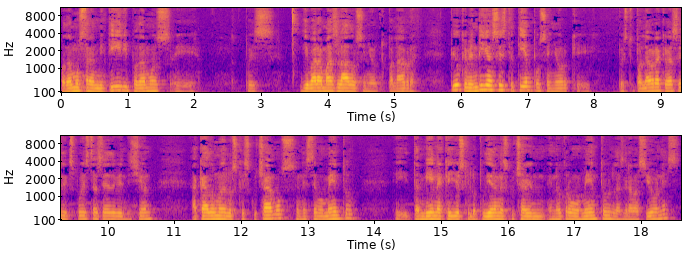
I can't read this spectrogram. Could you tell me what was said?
podamos transmitir y podamos eh, pues llevar a más lados, Señor, tu palabra. Pido que bendigas este tiempo, Señor, que pues tu palabra que va a ser expuesta sea de bendición a cada uno de los que escuchamos en este momento y también a aquellos que lo pudieran escuchar en, en otro momento, en las grabaciones,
